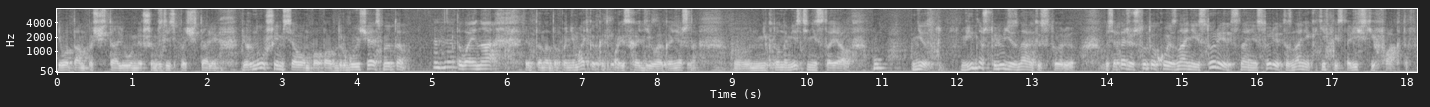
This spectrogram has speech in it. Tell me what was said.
его там посчитали умершим, здесь посчитали вернувшимся, он попал в другую часть, но это Угу. Это война, это надо понимать, как это происходило, конечно. Никто на месте не стоял. Ну, нет, видно, что люди знают историю. То есть, опять же, что такое знание истории? Знание истории – это знание каких-то исторических фактов.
